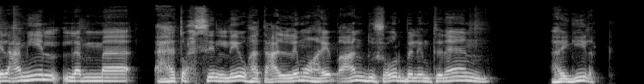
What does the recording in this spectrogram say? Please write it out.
العميل لما هتحسن ليه وهتعلمه هيبقى عنده شعور بالامتنان هيجيلك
